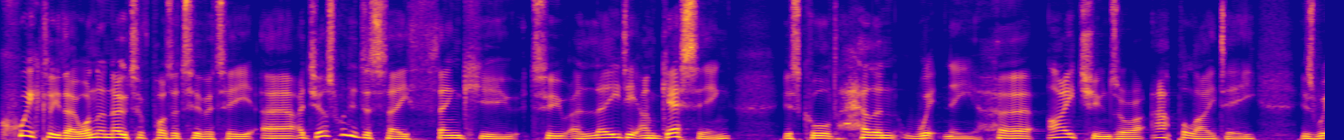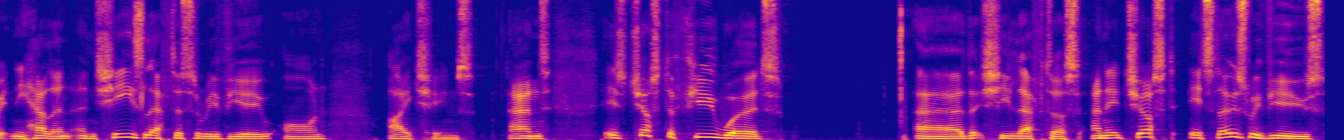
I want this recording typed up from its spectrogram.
quickly, though, on the note of positivity, uh, I just wanted to say thank you to a lady I'm guessing is called Helen Whitney. Her iTunes or her Apple ID is Whitney Helen, and she's left us a review on iTunes. And it's just a few words uh, that she left us, and it just it's those reviews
